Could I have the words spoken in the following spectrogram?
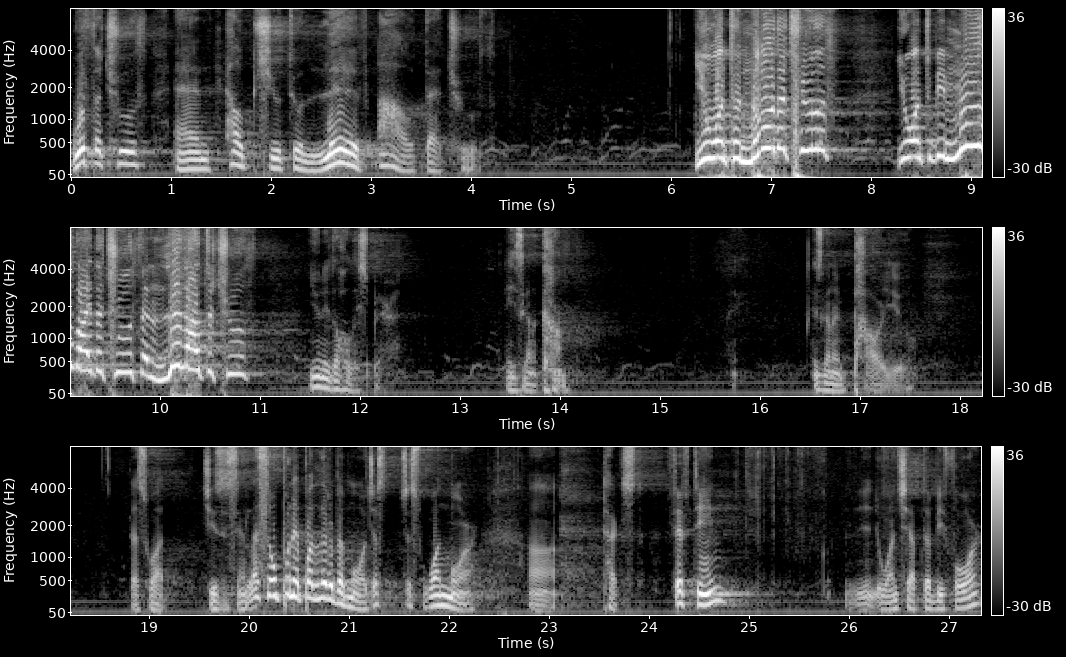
with the truth and helps you to live out that truth. You want to know the truth, you want to be moved by the truth and live out the truth, you need the Holy Spirit. He's going to come. He's going to empower you. That's what Jesus said. Let's open it up a little bit more, just, just one more uh, text. 15, one chapter before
